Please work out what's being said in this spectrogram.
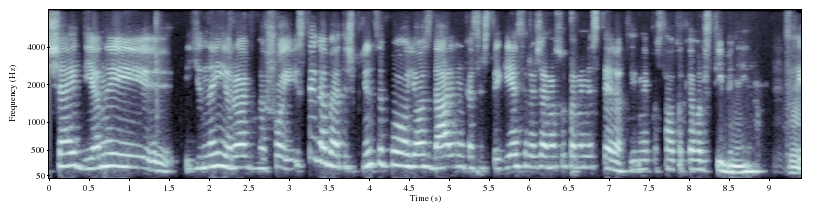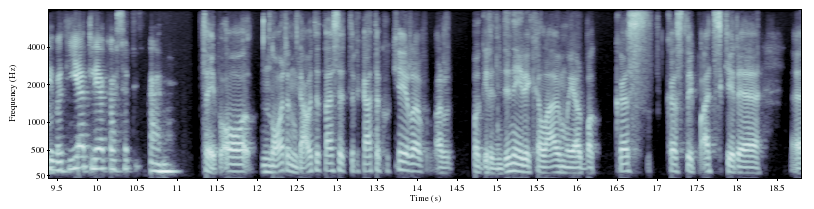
šiai dienai jinai yra viešoji įstaiga, bet iš principo jos dalininkas ir steigėjas yra Žemės ūkio ministerija, tai jinai pusiau tokia valstybinė. Hmm. Tai vad jie atlieka sertifikavimą. Taip, o norint gauti tą sertifikatą, kokie yra ar pagrindiniai reikalavimai, arba kas, kas taip atskiria e,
